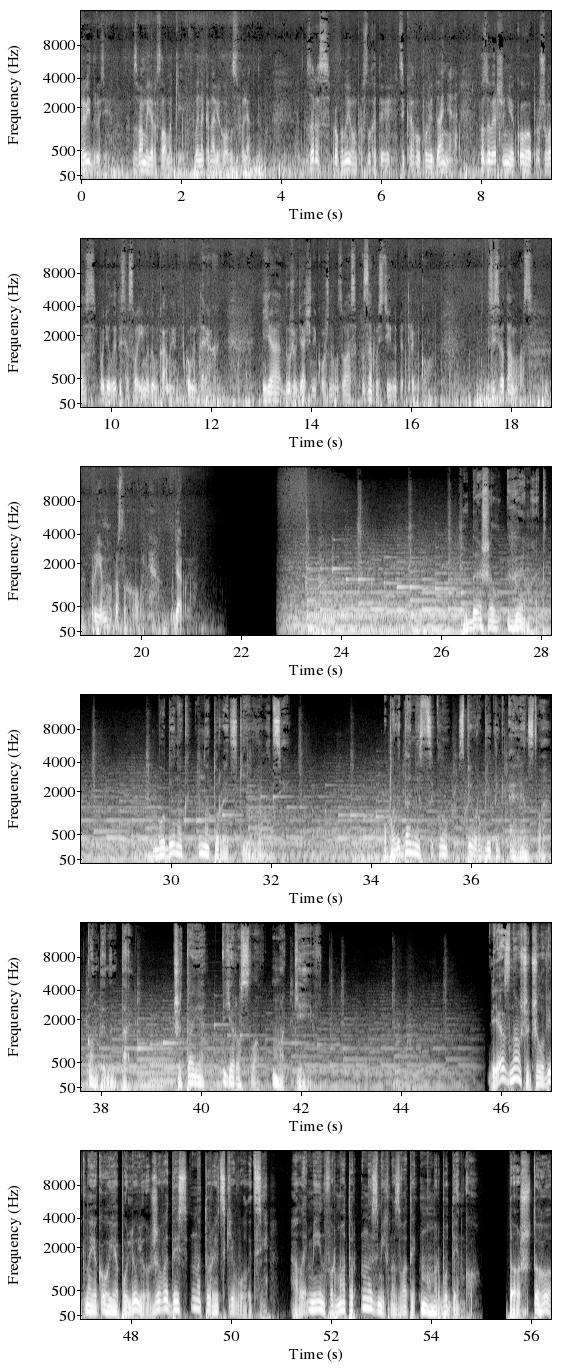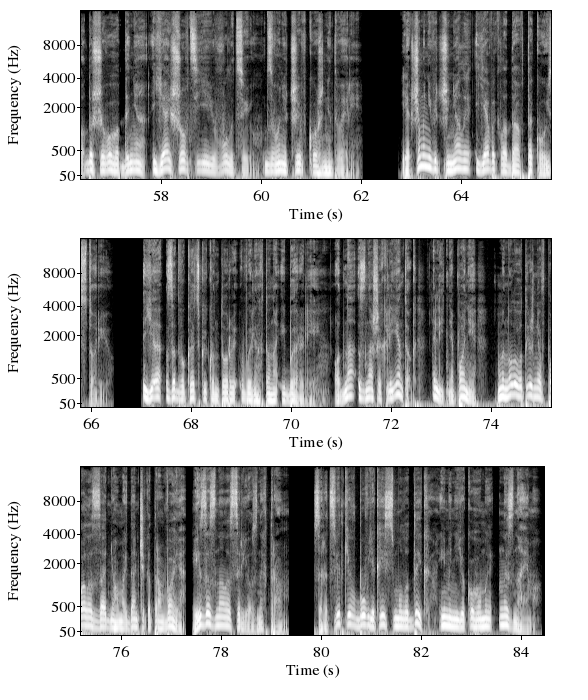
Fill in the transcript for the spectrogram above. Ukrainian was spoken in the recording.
Привіт, друзі! З вами Ярослав Макеєв. Ви на каналі Голос Фоліанту. Зараз пропоную вам прослухати цікаве оповідання, по завершенню якого прошу вас поділитися своїми думками в коментарях. Я дуже вдячний кожному з вас за постійну підтримку. Зі святами вас. Приємного прослуховування. Дякую. Дешел Гемет. Будинок на турецькій вулиці. Оповідання з циклу Співробітник агентства Континенталь читає Ярослав Макеїв. Я знав, що чоловік, на якого я полюю, живе десь на турецькій вулиці, але мій інформатор не зміг назвати номер будинку. Тож того дощового дня я йшов цією вулицею, дзвонячи в кожні двері. Якщо мені відчиняли, я викладав таку історію. Я з адвокатської контори Велінгтона і Берелі. Одна з наших клієнток, літня пані, минулого тижня впала з заднього майданчика трамвая і зазнала серйозних травм. Серед свідків був якийсь молодик, імені якого ми не знаємо.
